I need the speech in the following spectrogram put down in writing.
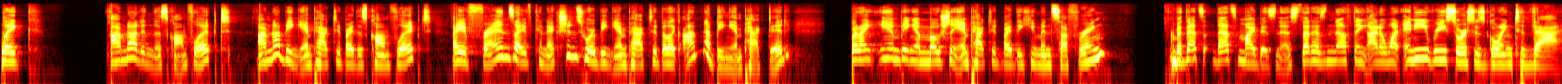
Like, I'm not in this conflict. I'm not being impacted by this conflict. I have friends, I have connections who are being impacted, but like, I'm not being impacted. But I am being emotionally impacted by the human suffering. But that's that's my business. That has nothing. I don't want any resources going to that.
